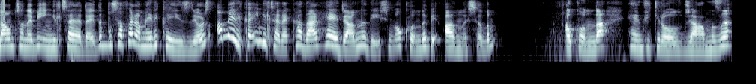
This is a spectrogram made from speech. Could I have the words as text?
Downton Abbey İngiltere'deydi. Bu sefer Amerika'yı izliyoruz. Amerika İngiltere kadar heyecanlı değil. Şimdi o konuda bir anlaşalım. O konuda hemfikir olacağımızı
